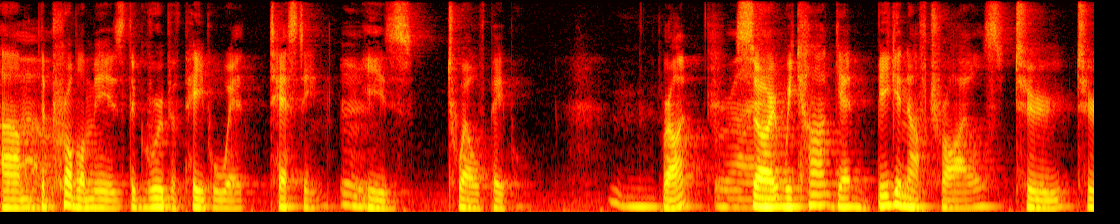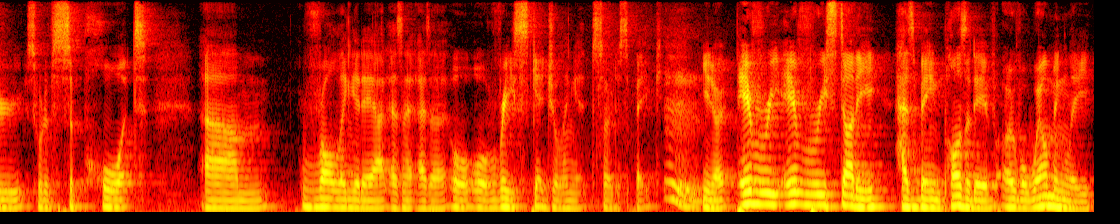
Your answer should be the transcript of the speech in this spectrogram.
Um, Wow. The problem is the group of people we're testing Mm. is 12 people. Right? right. So we can't get big enough trials to to sort of support um, rolling it out as a, as a or, or rescheduling it, so to speak. Hmm. You know, every every study has been positive overwhelmingly.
